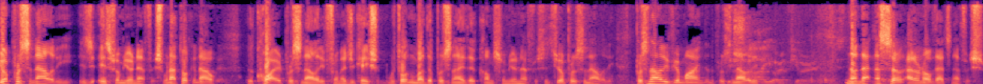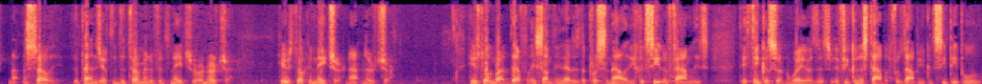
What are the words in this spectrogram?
your personality is, is from your nefesh. We're not talking now acquired personality from education. We're talking about the personality that comes from your nefesh. It's your personality. Personality of your mind and the personality. If you're if you're. No, not necessarily. I don't know if that's nefesh. Not necessarily. Depends. You have to determine if it's nature or nurture. Here he's talking nature, not nurture. He's talking about definitely something that is the personality. You could see it in families. They think a certain way. Or this. If you can establish, for example, you could see people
